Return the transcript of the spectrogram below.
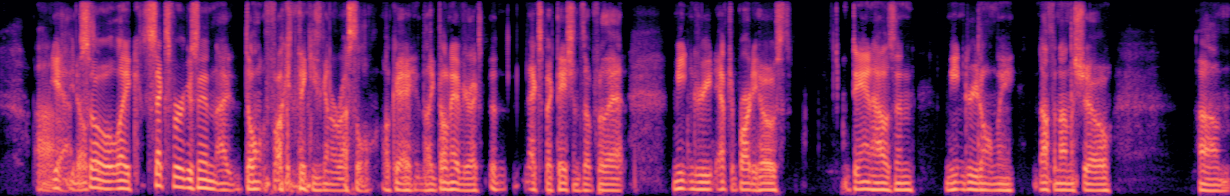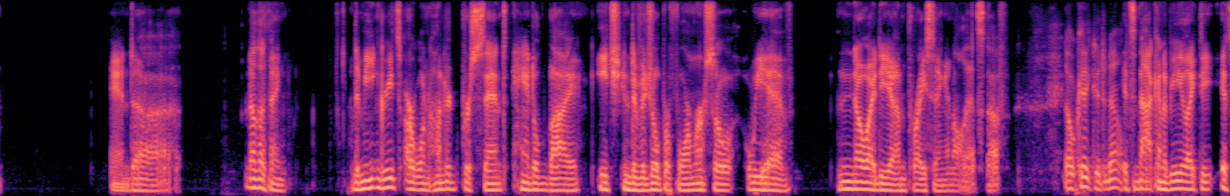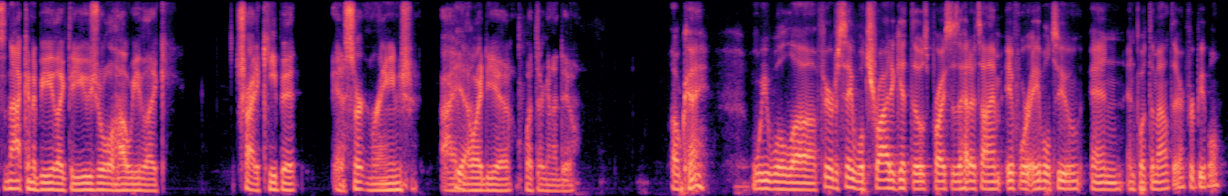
Uh, yeah. you know, so, like Sex Ferguson, I don't fucking think he's gonna wrestle. Okay, like don't have your ex- uh, expectations up for that. Meet and greet after party host, Danhausen, meet and greet only, nothing on the show. Um, and uh, another thing, the meet and greets are one hundred percent handled by each individual performer, so we have no idea on pricing and all that stuff okay, good to know. it's not going to be like the it's not going to be like the usual how we like try to keep it in a certain range i have Yeah. no idea what they're going to do Okay. We will uh fair to say we'll try to get those prices ahead of time if we're able to and and put them out there for people.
